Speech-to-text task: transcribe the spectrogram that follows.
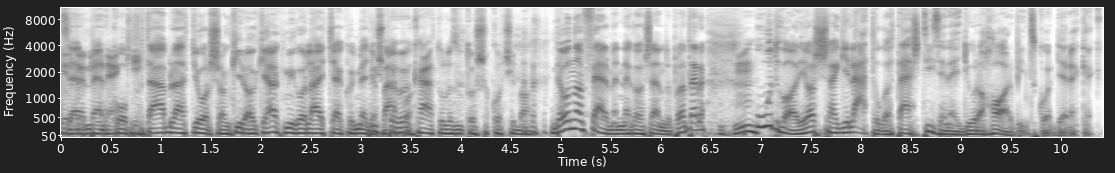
ezer per kop táblát, gyorsan kirakják, mikor látják, hogy megy a Püspökök pápa. hátul az utolsó kocsiban. De onnan felmennek a Sándor Palatára. Uh-huh. Udvarjassági látogatás 11 óra 30-kor gyerekek.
